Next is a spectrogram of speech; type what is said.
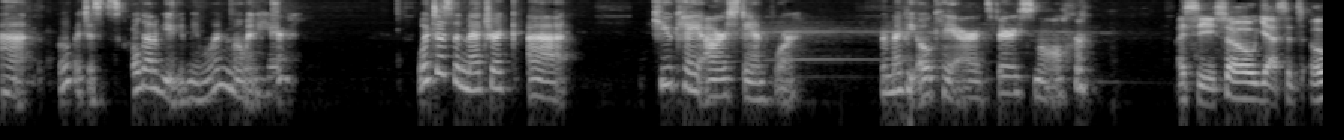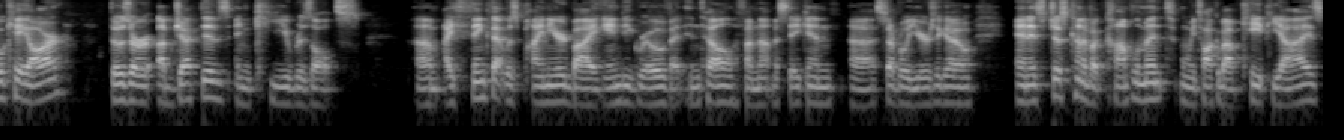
uh, oh, it just scrolled out of view. Give me one moment here. What does the metric uh, QKR stand for? Or it might be OKR, it's very small. I see. So yes, it's OKR. Those are objectives and key results. Um, I think that was pioneered by Andy Grove at Intel, if I'm not mistaken, uh, several years ago. And it's just kind of a complement when we talk about KPIs.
